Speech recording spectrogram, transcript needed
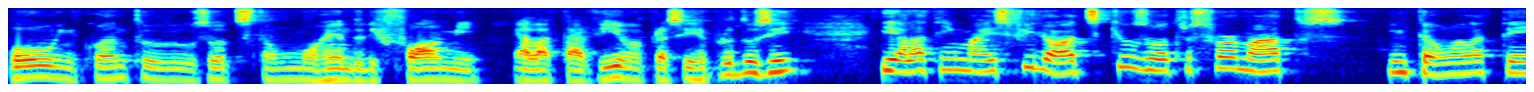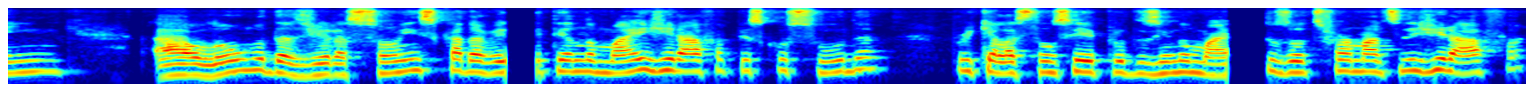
ou enquanto os outros estão morrendo de fome, ela está viva para se reproduzir, e ela tem mais filhotes que os outros formatos. Então ela tem, ao longo das gerações, cada vez tendo mais girafa pescoçuda, porque elas estão se reproduzindo mais que os outros formatos de girafa,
